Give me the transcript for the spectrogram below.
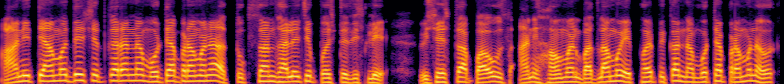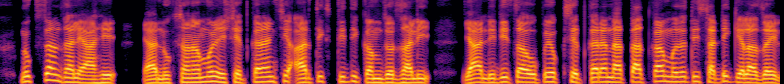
आणि त्यामध्ये शेतकऱ्यांना मोठ्या प्रमाणात नुकसान झाल्याचे स्पष्ट दिसले. विशेषतः पाऊस आणि हवामान बदलामुळे फळपिकांना मोठ्या प्रमाणावर नुकसान झाले आहे. या नुकसानामुळे शेतकऱ्यांची आर्थिक स्थिती कमजोर झाली. या निधीचा उपयोग शेतकऱ्यांना तात्काळ मदतीसाठी केला जाईल.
